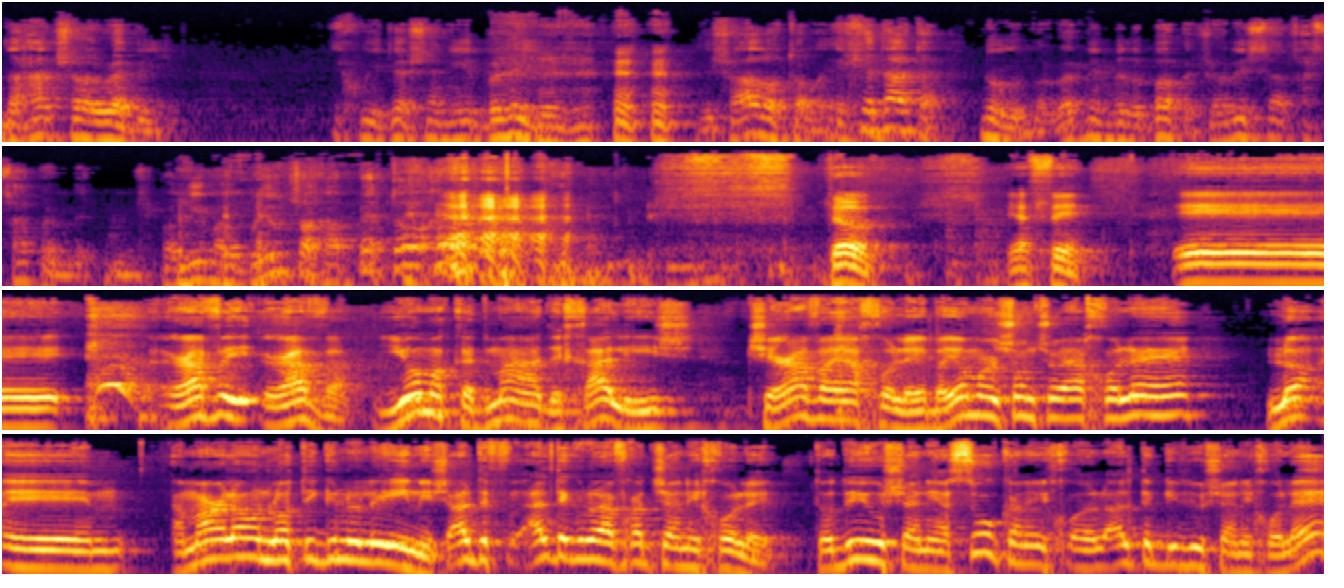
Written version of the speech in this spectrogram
נהג של הרבי. איך הוא יודע שאני בריא? ושאל אותו, איך ידעת? נו, רבי מלבוביץ', רבי סאטמר, מתפללים על בריאות שלך, בטוח. טוב. יפה. אה, רבא, יום הקדמה דחליש, כשרבא היה חולה, ביום הראשון שהוא היה חולה, לא, אה, אמר לאון לא תגידו לי איניש, אל, אל תגידו לאף אחד שאני חולה, תודיעו שאני עסוק, אני, אל תגידו שאני חולה,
